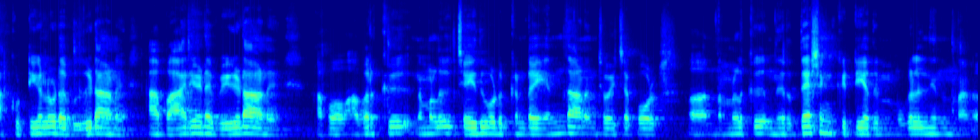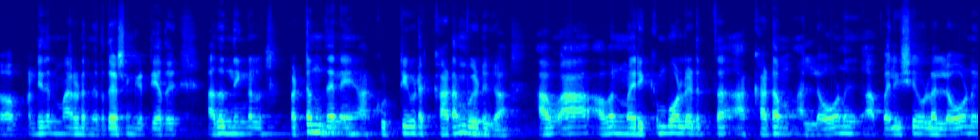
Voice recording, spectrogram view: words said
ആ കുട്ടികളുടെ വീടാണ്. ആ ഭാര്യയുടെ വീടാണ്. അപ്പോൾ അവർക്ക് നമ്മൾ ചെയ്തു കൊടുക്കേണ്ട എന്താണെന്ന് ചോദിച്ചപ്പോൾ നമ്മൾക്ക് നിർദ്ദേശം കിട്ടിയത് മുകളിൽ നിന്ന് പണ്ഡിതന്മാരുടെ നിർദ്ദേശം കിട്ടിയത് അത് നിങ്ങൾ പെട്ടെന്ന് തന്നെ ആ കുട്ടിയുടെ കടം വീടുക. അവൻ മരിക്കുമ്പോൾ എടുത്ത ആ കടം ആ ലോണ് ആ പലിശയുള്ള ലോണ്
